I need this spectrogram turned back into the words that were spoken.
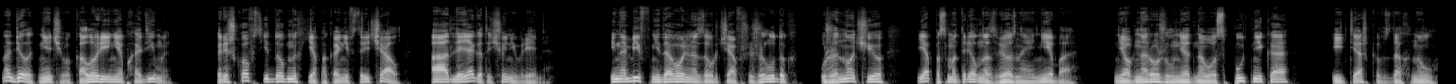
Но делать нечего, калории необходимы. Корешков съедобных я пока не встречал, а для ягод еще не время. И набив недовольно заурчавший желудок, уже ночью я посмотрел на звездное небо, не обнаружил ни одного спутника и тяжко вздохнул.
